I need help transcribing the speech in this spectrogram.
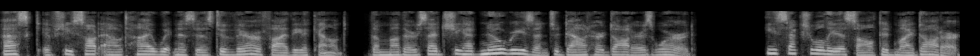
Asked if she sought out eyewitnesses to verify the account, the mother said she had no reason to doubt her daughter's word. He sexually assaulted my daughter,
